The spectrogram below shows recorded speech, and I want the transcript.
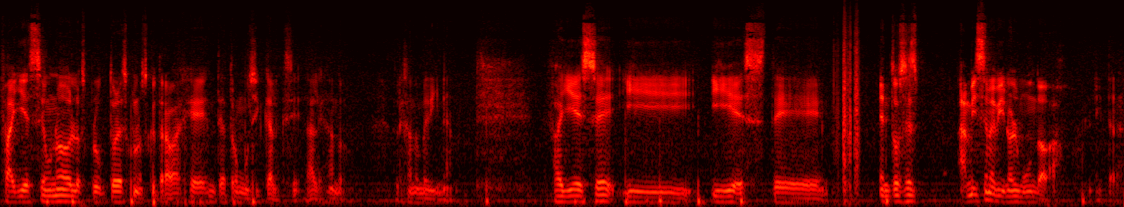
fallece uno de los productores con los que trabajé en teatro musical, Alejandro, Alejandro Medina, fallece y, y este, entonces a mí se me vino el mundo abajo, literal.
